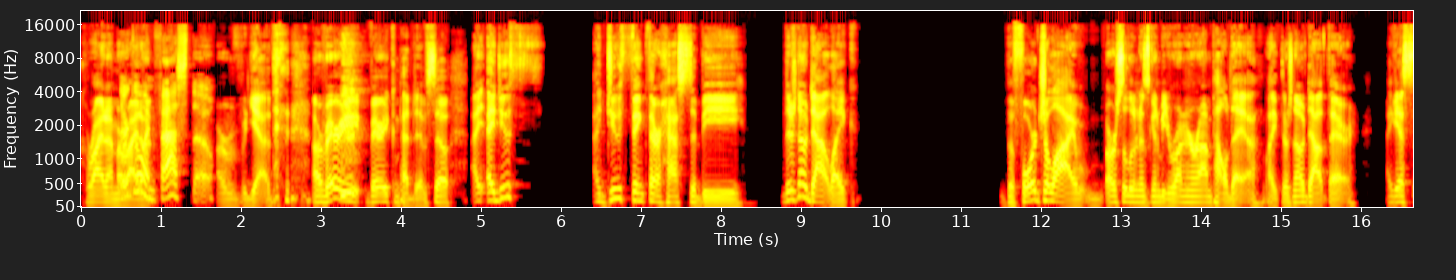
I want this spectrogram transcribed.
Koraidon They're going fast though. are yeah are very very competitive. So i i do th- i do think there has to be there's no doubt like before july ursaluna is going to be running around paldea. Like there's no doubt there. I guess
